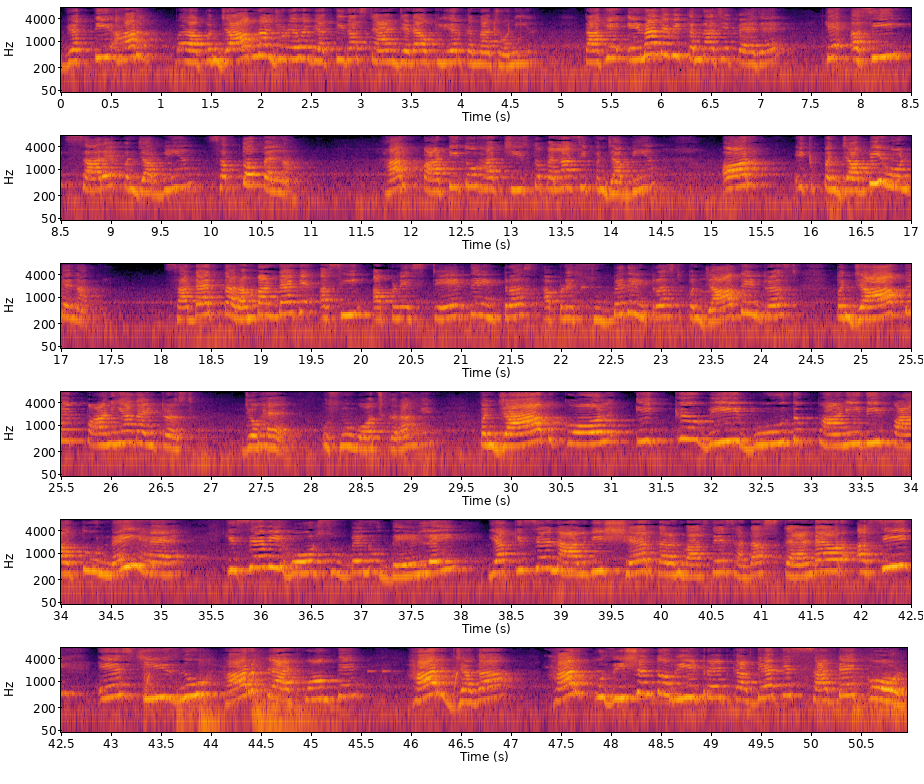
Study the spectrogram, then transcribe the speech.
ਵਿਅਕਤੀ ਹਰ ਅ, ਪੰਜਾਬ ਨਾਲ ਜੁੜੇ ਹੋਏ ਵਿਅਕਤੀ ਦਾ ਸਟੈਂਡ ਜਿਹੜਾ ਉਹ ਕਲੀਅਰ ਕਰਨਾ ਚਾਹੁੰਦੀ ਹਾਂ। ਤਾਂ ਕਿ ਇਹਨਾਂ ਦੇ ਵੀ ਕੰਨਾਂ 'ਚ ਪੈ ਜਾਏ ਕਿ ਅਸੀਂ ਸਾਰੇ ਪੰਜਾਬੀ ਹਾਂ ਸਭ ਤੋਂ ਪਹਿਲਾਂ। ਹਰ ਪਾਰਟੀ ਤੋਂ ਹਰ ਚੀਜ਼ ਤੋਂ ਪਹਿਲਾਂ ਅਸੀਂ ਪੰਜਾਬੀ ਹਾਂ। ਔਰ ਇੱਕ ਪੰਜਾਬੀ ਹੋਣ ਦੇ ਨਾਤੇ ਸਾਡਾ ਇਹ ਧਰਮ ਬਣਦਾ ਹੈ ਕਿ ਅਸੀਂ ਆਪਣੇ ਸਟੇਟ ਦੇ ਇੰਟਰਸਟ ਆਪਣੇ ਸੂਬੇ ਦੇ ਇੰਟਰਸਟ ਪੰਜਾਬ ਦੇ ਇੰਟਰਸਟ ਪੰਜਾਬ ਦੇ ਪਾਣੀਆਂ ਦਾ ਇੰਟਰਸਟ ਜੋ ਹੈ ਉਸ ਨੂੰ ਵਾਚ ਕਰਾਂਗੇ। ਪੰਜਾਬ ਕੋਲ ਇੱਕ ਵੀ ਬੂੰਦ ਪਾਣੀ ਦੀ ਫਾਲਤੂ ਨਹੀਂ ਹੈ ਕਿਸੇ ਵੀ ਹੋਰ ਸੂਬੇ ਨੂੰ ਦੇਣ ਲਈ ਜਾਂ ਕਿਸੇ ਨਾਲ ਵੀ ਸ਼ੇਅਰ ਕਰਨ ਵਾਸਤੇ ਸਾਡਾ ਸਟੈਂਡ ਹੈ ਔਰ ਅਸੀਂ ਇਸ ਚੀਜ਼ ਨੂੰ ਹਰ ਪਲੇਟਫਾਰਮ ਤੇ, ਹਰ ਜਗ੍ਹਾ, ਹਰ ਪੋਜੀਸ਼ਨ ਤੋਂ ਰੀਟਰੇਟ ਕਰਦੇ ਆ ਕਿ ਸਾਡੇ ਕੋਲ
